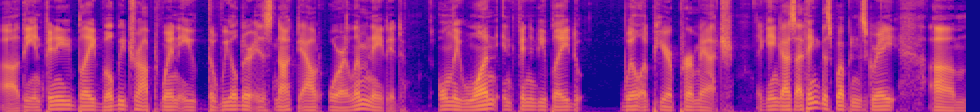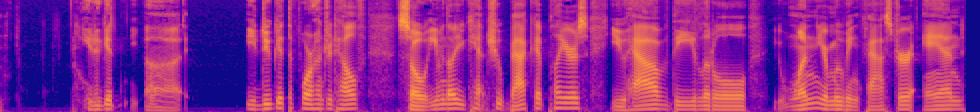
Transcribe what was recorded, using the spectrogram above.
Uh, the Infinity Blade will be dropped when a, the wielder is knocked out or eliminated. Only one Infinity Blade will appear per match. Again, guys, I think this weapon is great. Um, you do get uh, you do get the 400 health. So even though you can't shoot back at players, you have the little one. You're moving faster, and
